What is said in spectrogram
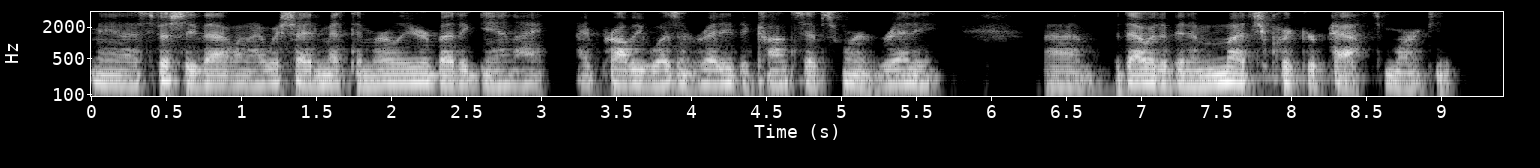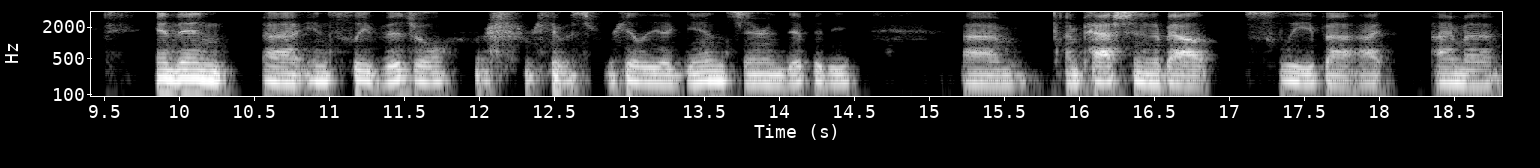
man, especially that one, I wish I had met them earlier, but again, I, I probably wasn't ready. The concepts weren't ready. Um, but that would have been a much quicker path to market. And then uh, in Sleep Vigil, it was really, again, serendipity. Um, I'm passionate about sleep. I, I, am a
